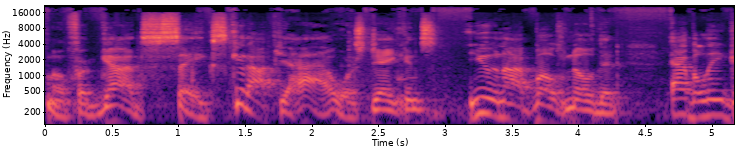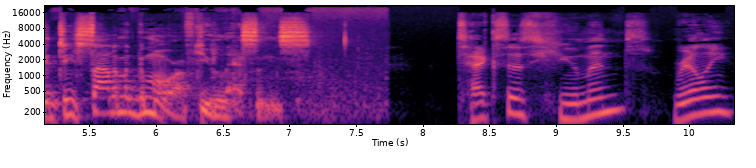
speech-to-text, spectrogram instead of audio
Well, for God's sakes, get off your high horse, Jenkins. You and I both know that Abilene can teach Sodom and Gomorrah a few lessons. Texas humans? Really?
